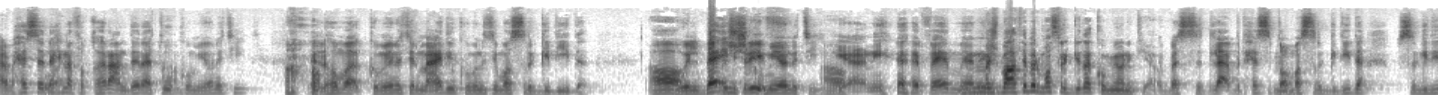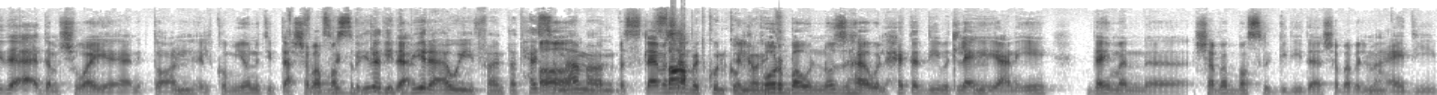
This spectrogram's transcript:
أنا بحس إن إحنا في القاهرة عندنا two community اللي هما community المعادي و community مصر الجديدة. آه والباقي مش. community آه. يعني فاهم؟ يعني مش بعتبر مصر الجديدة community يعني. بس لا بتحس بتوع مصر الجديدة مصر الجديدة أقدم شوية يعني بتوع ال- ال community بتاع شباب مصر الجديدة دي الجديدة. كبيرة قوي فأنت تحس آه إنها بس تلاقي مثلا صعب تكون community الكوربة والنزهة والحتت دي بتلاقي يعني إيه دايما آه، شباب مصر الجديدة شباب المعادي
